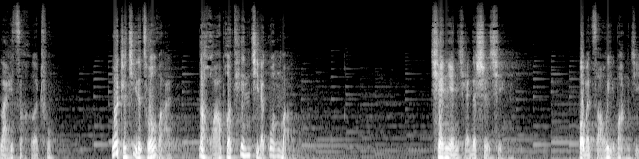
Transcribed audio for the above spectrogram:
来自何处，我只记得昨晚那划破天际的光芒。千年前的事情，我们早已忘记；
